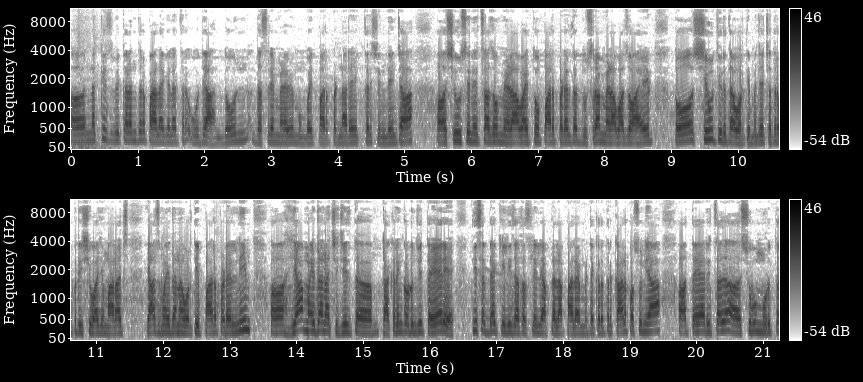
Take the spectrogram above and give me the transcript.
नक्कीच विक्रांत जर पाहायला गेला तर उद्या दोन दसरे मेळावे मुंबईत पार पडणार आहे एक तर शिंदेच्या शिवसेनेचा जो मेळावा आहे तो पार पडेल तर दुसरा मेळावा जो आहे तो शिवतीर्थावरती म्हणजे छत्रपती शिवाजी महाराज याच मैदानावरती पार पडेल. आणि या ह्या मैदानाची जी ठाकरेंकडून जी तयारी आहे ती सध्या केली जात असलेली आपल्याला पाहायला मिळते. खरं तर कालपासून या तयारीचा शुभ मुहूर्त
